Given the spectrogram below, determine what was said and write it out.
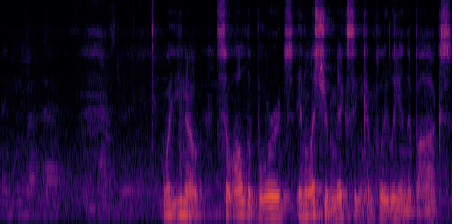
thinking about that, and master it? Well, you know, so all the boards, unless you're mixing completely in the box,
